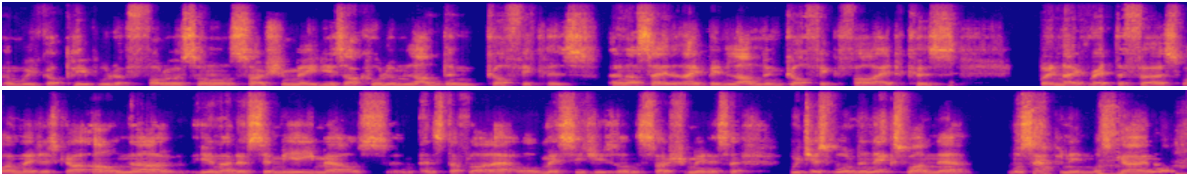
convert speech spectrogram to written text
and we've got people that follow us on all social medias. I call them London Gothicers, and I say that they've been London Gothic-fied because when they've read the first one, they just go, "Oh no," you know, they'll send me emails and, and, stuff like that or messages on social media. So we just want the next one now. What's happening? What's going on?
